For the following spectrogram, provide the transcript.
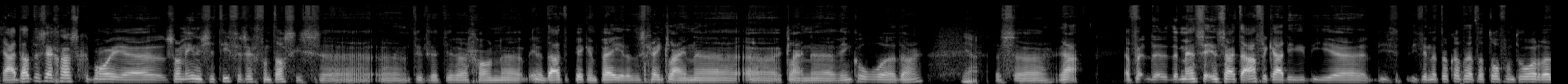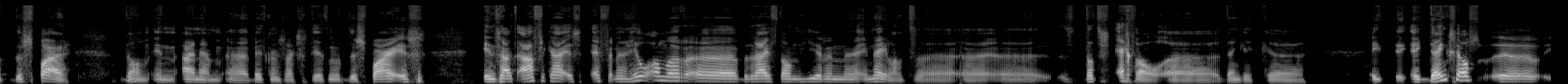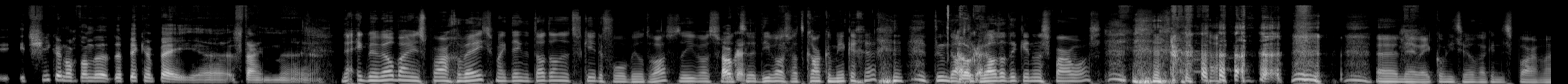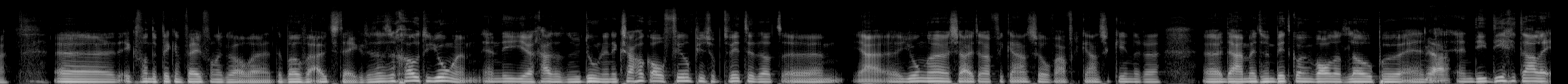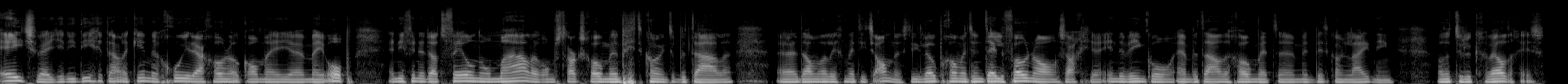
Ja, dat is echt hartstikke mooi. Uh, Zo'n initiatief is echt fantastisch. Uh, uh, natuurlijk dat je er gewoon inderdaad de pick and pay, dat is geen kleine, kleine winkel daar. Ja. Dus ja, de, de, mensen in Zuid-Afrika die, die, die, die vinden het ook altijd wel tof om te horen dat de Spar dan in Arnhem bitcoins accepteert. Want de Spar is in Zuid-Afrika is even een heel ander bedrijf dan hier in, in Nederland. Dus dat is echt wel, denk ik ik, ik, denk zelfs uh, iets chiquer nog dan de, de pick-and-pay, uh, Stijn. Uh. Nee, ik ben wel bij een spar geweest, maar ik denk dat dat dan het verkeerde voorbeeld was. Die was wat, okay. die was wat krakkemikkiger. Toen dacht okay. ik wel dat ik in een spar was. nee, ik kom niet zo heel vaak in de spar, maar ik vond de pick-and-pay vond ik wel erboven uitsteken. Dus dat is een grote jongen en die gaat het nu doen. En ik zag ook al filmpjes op Twitter dat ehm, ja, jonge Zuid-Afrikaanse of Afrikaanse kinderen daar met met hun Bitcoin wallet lopen. En, en die digitale age, weet je, die digitale kinderen groeien daar gewoon ook al mee, uh, mee op. En die vinden dat veel normaler om straks gewoon met Bitcoin te betalen. Uh, dan wellicht met iets anders. Die lopen gewoon met hun telefoon al, zag je, in de winkel en betaalden gewoon met, uh, met Bitcoin Lightning. Wat natuurlijk geweldig is.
